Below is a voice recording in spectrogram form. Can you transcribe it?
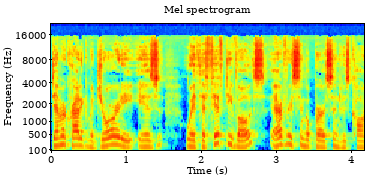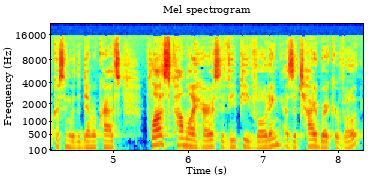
Democratic majority is with the 50 votes, every single person who's caucusing with the Democrats, plus Kamala Harris, the VP, voting as a tiebreaker vote.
